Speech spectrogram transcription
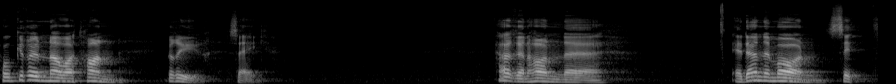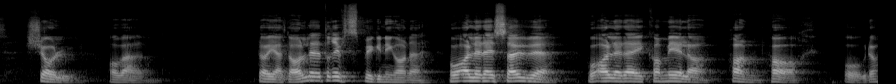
på grunn av at han bryr seg. Herren, han eh, er denne mannen sitt skjold og vern. Det gjelder alle driftsbygningene og alle de sauer og alle de kameler han har òg, da.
